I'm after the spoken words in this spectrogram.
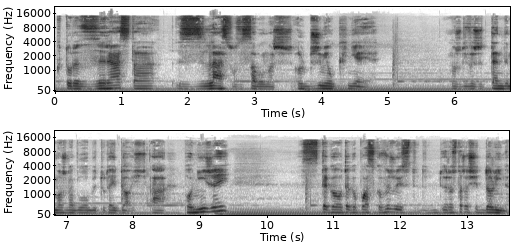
który wyrasta z lasu. Ze sobą masz olbrzymią knieję. Możliwe, że tędy można byłoby tutaj dojść. A poniżej z tego, tego płaskowyżu jest, roztacza się dolina.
